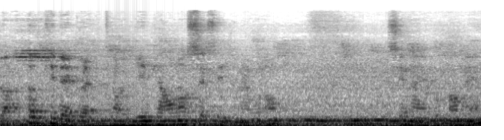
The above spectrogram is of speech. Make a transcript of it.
တော့အတော့ဖြစ်တဲ့အတွက်ကျွန်တော် ရေပြောင်းတော့စစ်စစ်နေမှာပေါ့နော်စစ်နိုင်ဖို့ကောင်းတယ်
